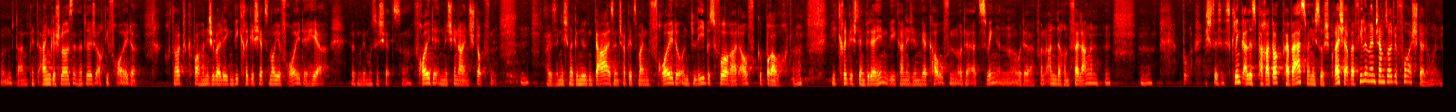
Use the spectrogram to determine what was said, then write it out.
Und damit eingeschlossen ist natürlich auch die Freude. Auch dort braucht man nicht überlegen, wie kriege ich jetzt neue Freude her. Irgendwie muss ich jetzt Freude in mich hineinstopfen, weil sie nicht mehr genügend da ist. Und ich habe jetzt meinen Freude- und Liebesvorrat aufgebraucht. Wie kriege ich den wieder hin? Wie kann ich ihn mir kaufen oder erzwingen oder von anderen verlangen? Es klingt alles paradox, pervers, wenn ich so spreche, aber viele Menschen haben solche Vorstellungen,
